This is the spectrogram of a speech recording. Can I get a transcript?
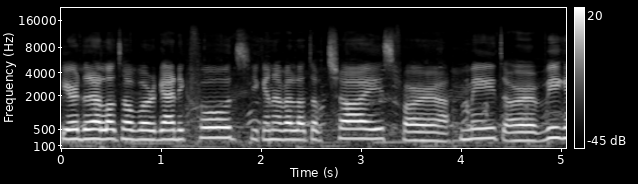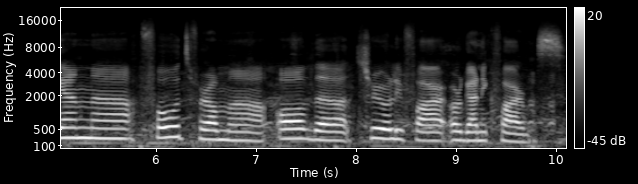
Here there are a lot of organic foods. You can have a lot of choice for uh, meat or vegan uh, foods from uh, all the truly far organic farms.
